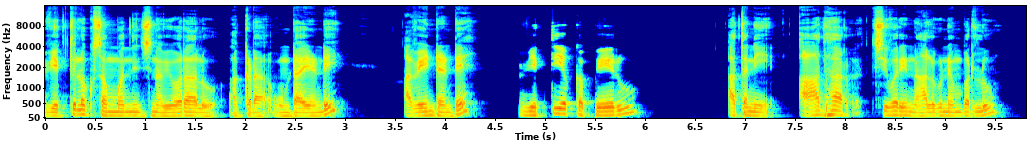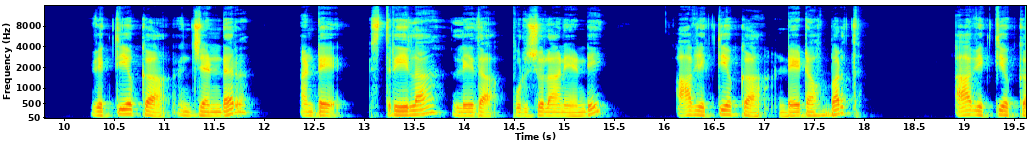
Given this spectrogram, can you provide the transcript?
వ్యక్తులకు సంబంధించిన వివరాలు అక్కడ ఉంటాయండి. అవేంటంటే వ్యక్తి యొక్క పేరు అతని ఆధార్ చివరి నాలుగు నెంబర్లు వ్యక్తి యొక్క జెండర్ అంటే స్త్రీల లేదా పురుషుల అనియండి ఆ వ్యక్తి యొక్క డేట్ ఆఫ్ బర్త్ ఆ వ్యక్తి యొక్క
